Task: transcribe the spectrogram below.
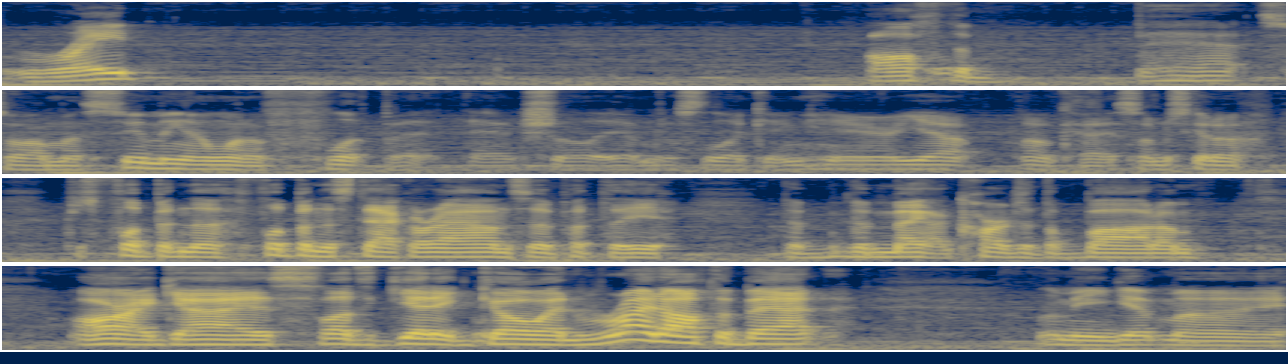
Right off the bat, so I'm assuming I want to flip it. Actually, I'm just looking here. Yep. Okay, so I'm just gonna just flipping the flipping the stack around to put the, the, the mega cards at the bottom. All right, guys, let's get it going right off the bat. Let me get my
